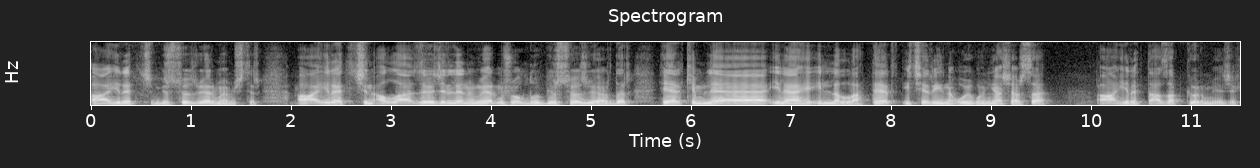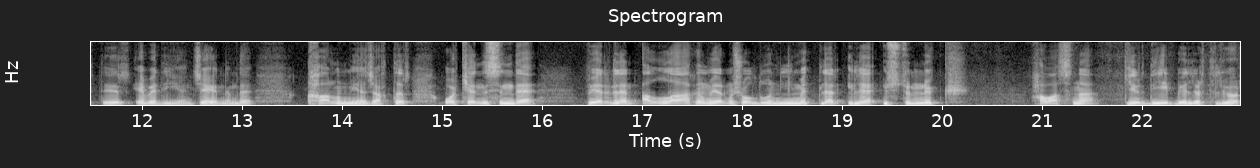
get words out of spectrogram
Ahiret için bir söz vermemiştir. Ahiret için Allah Azze ve Celle'nin vermiş olduğu bir söz vardır. Her kim la ilahe illallah der, içeriğine uygun yaşarsa ahirette azap görmeyecektir. Ebediyen cehennemde kalmayacaktır. O kendisinde verilen Allah'ın vermiş olduğu nimetler ile üstünlük havasına girdiği belirtiliyor.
